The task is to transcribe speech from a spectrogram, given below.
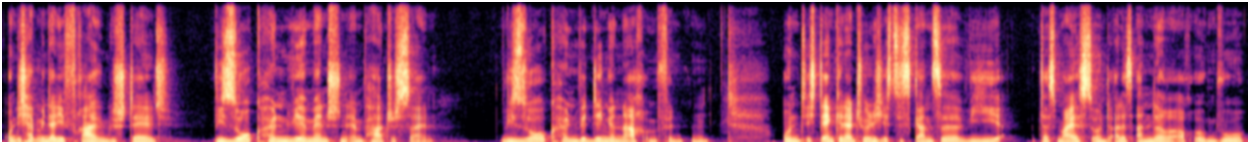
Und ich habe mir da die Frage gestellt, Wieso können wir Menschen empathisch sein? Wieso können wir Dinge nachempfinden? Und ich denke, natürlich ist das Ganze wie das meiste und alles andere auch irgendwo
